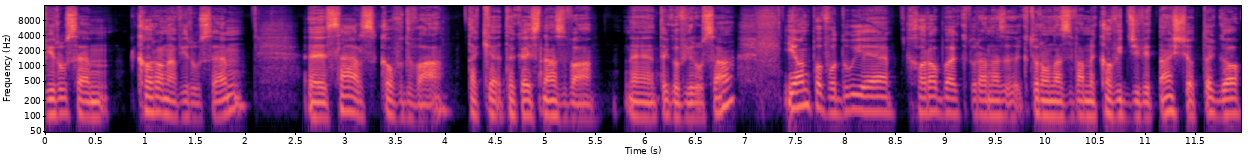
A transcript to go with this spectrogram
wirusem, koronawirusem yy, SARS-CoV-2. Takie, taka jest nazwa E, tego wirusa i on powoduje chorobę, która którą nazywamy COVID-19 od tego,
